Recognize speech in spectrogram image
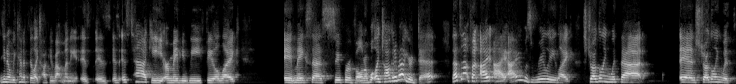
you know we kind of feel like talking about money is is is, is tacky or maybe we feel like it makes us super vulnerable. Like talking about your debt, that's not fun. I I I was really like struggling with that and struggling with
